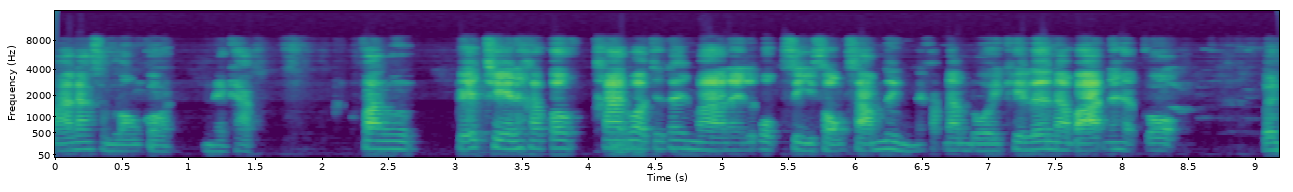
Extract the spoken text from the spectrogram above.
ม้านั่งสำรองก่อนนะครับ ฟังเปเชนะครับ ก็คาดว่าจะได้มาในระบบ 4-2-3-1 นะครับนำโดยเคเลอร์นาบาสนะครับ ก็เป็น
